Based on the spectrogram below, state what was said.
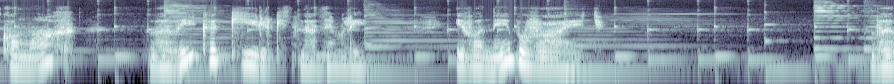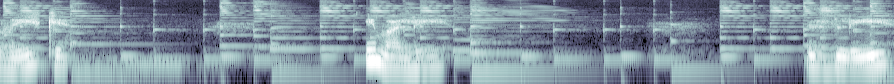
Комах велика кількість на землі, і вони бувають великі і малі, злі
